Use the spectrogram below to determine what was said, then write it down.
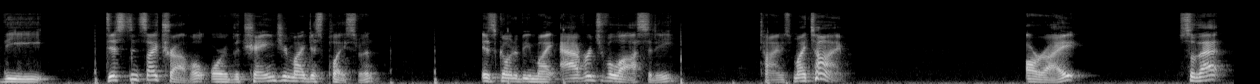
the distance I travel, or the change in my displacement, is going to be my average velocity times my time. All right. So that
